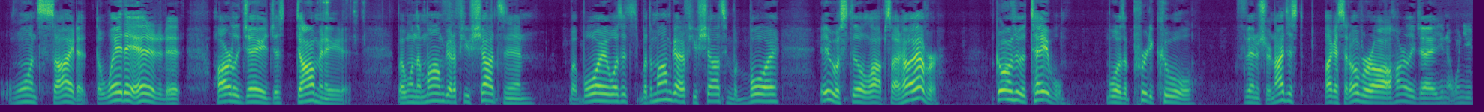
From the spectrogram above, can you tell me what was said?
one sided. The way they edited it, Harley J just dominated. But when the mom got a few shots in, but boy was it but the mom got a few shots in, but boy, it was still lopsided. However, going through the table was a pretty cool finisher. And I just like I said, overall, Harley J, you know, when you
